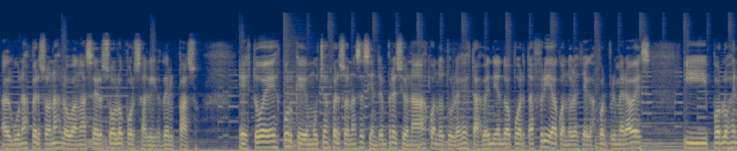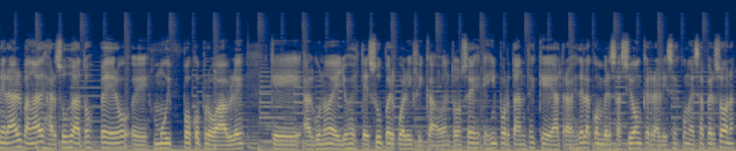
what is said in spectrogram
Algunas personas lo van a hacer solo por salir del paso. Esto es porque muchas personas se sienten presionadas cuando tú les estás vendiendo a puerta fría, cuando les llegas por primera vez y por lo general van a dejar sus datos, pero es muy poco probable que alguno de ellos esté súper cualificado. Entonces es importante que a través de la conversación que realices con esa persona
